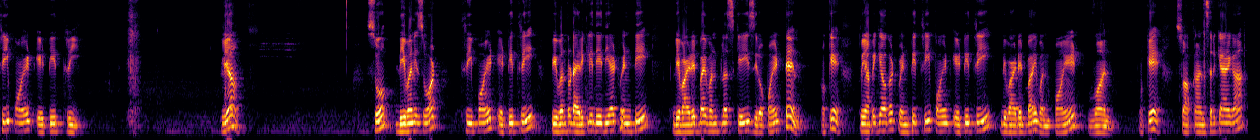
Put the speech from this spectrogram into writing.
Three point eighty three clear so D one is what three point eighty three P one तो डायरेक्टली दे दिया है twenty divided by one plus k zero point ten okay तो यहाँ पे क्या होगा? Twenty three point eighty three divided by one point one okay so आपका आंसर क्या आएगा?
